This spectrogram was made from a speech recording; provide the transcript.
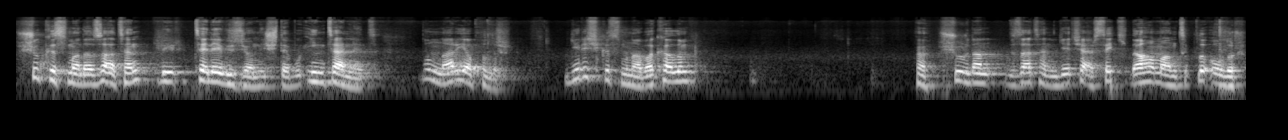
Şu kısma da zaten bir televizyon işte bu internet. Bunlar yapılır. Giriş kısmına bakalım. Heh, şuradan zaten geçersek daha mantıklı olur.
